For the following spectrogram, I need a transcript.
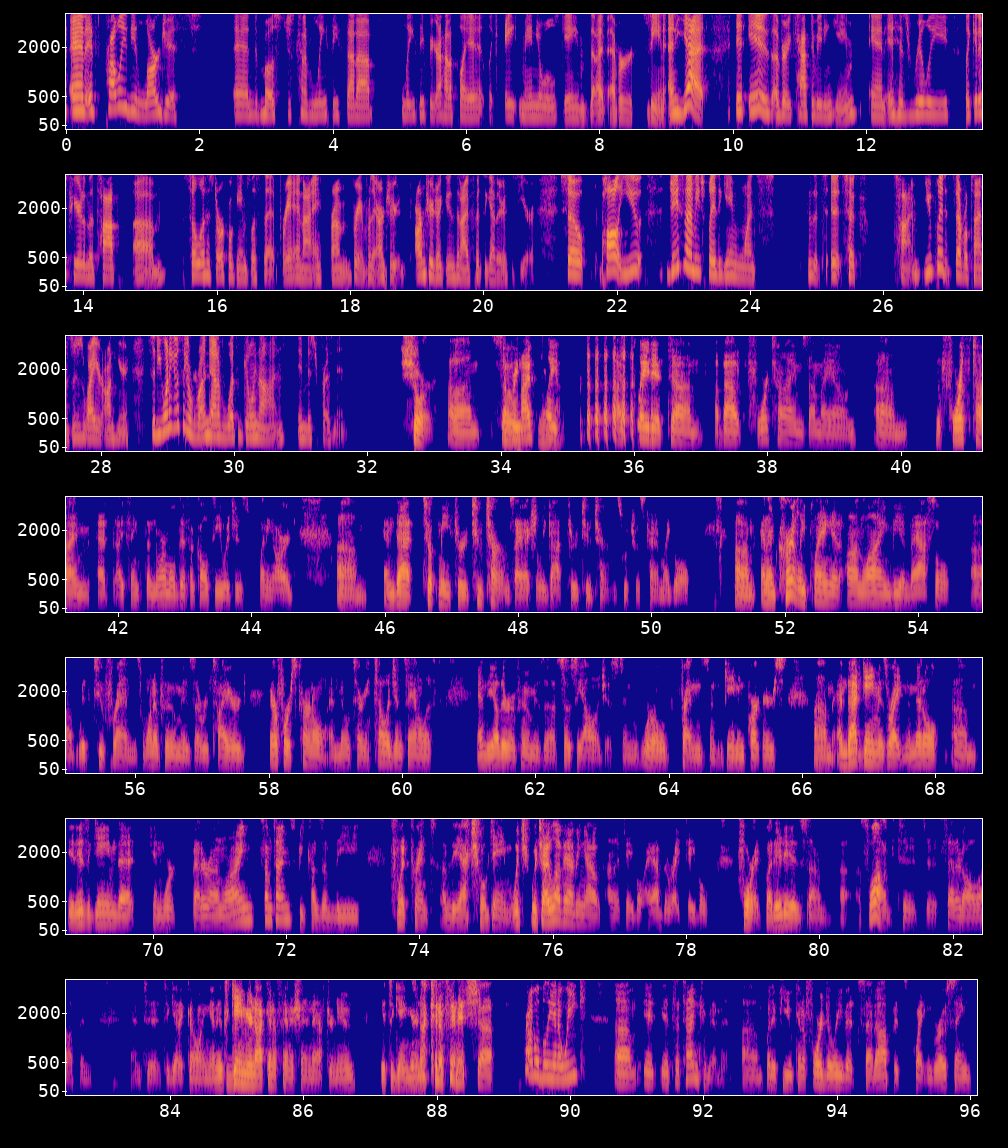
and it's probably the largest and most just kind of lengthy setup, lengthy figure out how to play it, like eight manuals game that I've ever seen. And yet it is a very captivating game. And it has really like it appeared on the top um solo historical games list that Brant and I from Brant from the Armchair Armchair Dragoons and I put together this year. So Paul, you Jason and I've each played the game once because it, it took time. You've played it several times, which is why you're on here. So, do you want to give us like a rundown of what's going on in Mr. President? Sure. Um, so I've played I've played it um, about four times on my own. Um, the fourth time at I think the normal difficulty, which is plenty hard, um, and that took me through two terms. I actually got through two terms, which was kind of my goal. Um, and I'm currently playing it online via Vassal uh, with two friends, one of whom is a retired Air Force colonel and military intelligence analyst, and the other of whom is a sociologist. And we're old friends and gaming partners. Um, and that game is right in the middle. Um, it is a game that can work better online sometimes because of the footprint of the actual game, which which I love having out on a table. I have the right table for it, but it is um, a slog to to set it all up and and to to get it going. And it's a game you're not going to finish in an afternoon. It's a game you're not going to finish uh, probably in a week. Um, it, it's a time commitment. Um, but if you can afford to leave it set up, it's quite engrossing.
